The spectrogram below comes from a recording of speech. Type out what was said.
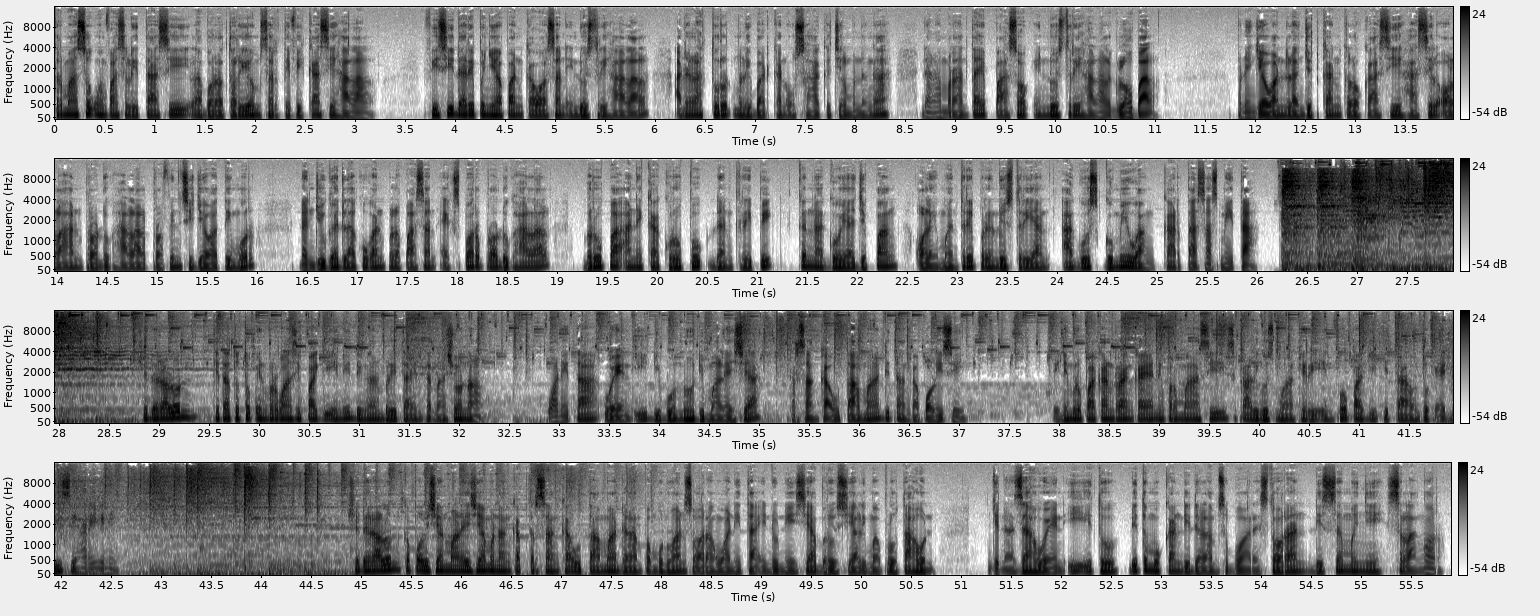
termasuk memfasilitasi laboratorium sertifikasi halal. Visi dari penyiapan kawasan industri halal adalah turut melibatkan usaha kecil menengah dalam rantai pasok industri halal global. Peninjauan dilanjutkan ke lokasi hasil olahan produk halal Provinsi Jawa Timur dan juga dilakukan pelepasan ekspor produk halal berupa aneka kerupuk dan keripik ke Nagoya, Jepang oleh Menteri Perindustrian Agus Gumiwang Kartasasmita. Cederalun, kita tutup informasi pagi ini dengan berita internasional. Wanita WNI dibunuh di Malaysia, tersangka utama ditangkap polisi. Ini merupakan rangkaian informasi sekaligus mengakhiri info pagi kita untuk edisi hari ini. Sederalun, kepolisian Malaysia menangkap tersangka utama dalam pembunuhan seorang wanita Indonesia berusia 50 tahun. Jenazah WNI itu ditemukan di dalam sebuah restoran di Semenyih, Selangor.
